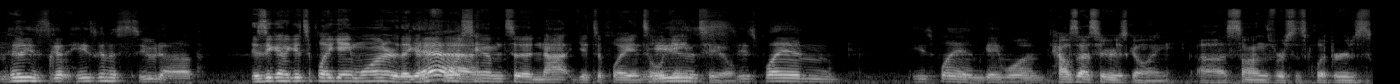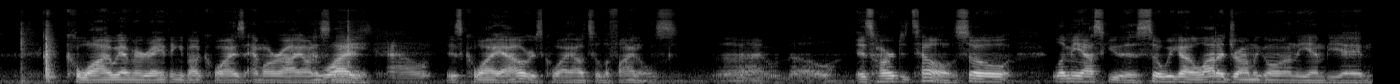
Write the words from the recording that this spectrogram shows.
Like, he's gonna he's gonna suit up. Is he going to get to play game one, or are they going to Yeah. force him to not get to play until game He's- two? He's playing. He's playing game one. How's that series going? Uh, Suns versus Clippers. Kawhi, we haven't heard anything about Kawhi's MRI on his knee. Out. Is Kawhi out or is Kawhi out till the finals? Uh, I don't know. it's hard to tell. So let me ask you this. So we got a lot of drama going on in the NBA.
